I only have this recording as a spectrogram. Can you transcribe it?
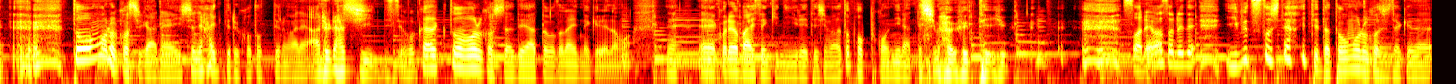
トウモロコシがね一緒に入ってることっていうのがねあるらしいんですよ。僕はトウモロコシとは出会ったことないんだけれども、ねえー、これを焙煎機に入れてしまうとポップコーンになってしまうっていう それはそれで異物として入ってたトウモロコシだけで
